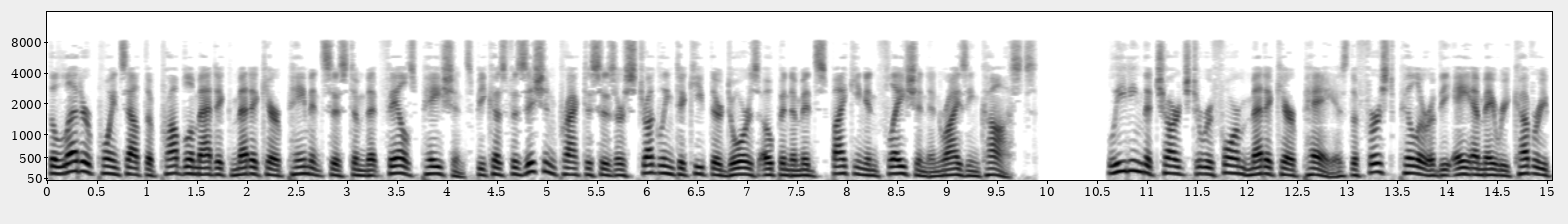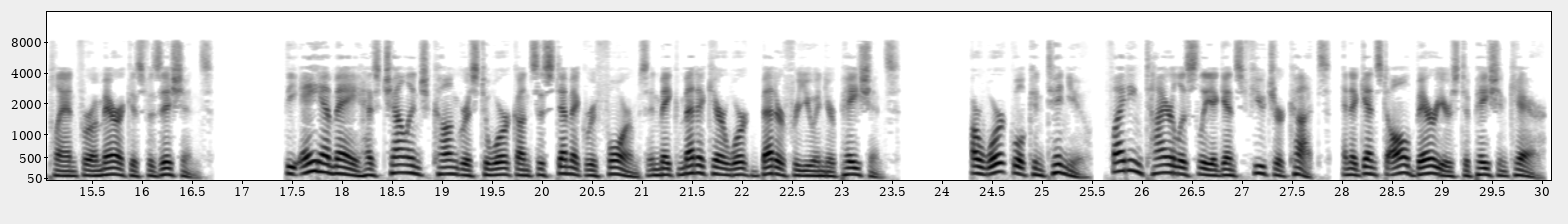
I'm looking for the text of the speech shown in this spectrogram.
The letter points out the problematic Medicare payment system that fails patients because physician practices are struggling to keep their doors open amid spiking inflation and rising costs. Leading the charge to reform Medicare pay is the first pillar of the AMA Recovery Plan for America's physicians. The AMA has challenged Congress to work on systemic reforms and make Medicare work better for you and your patients. Our work will continue, fighting tirelessly against future cuts, and against all barriers to patient care.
